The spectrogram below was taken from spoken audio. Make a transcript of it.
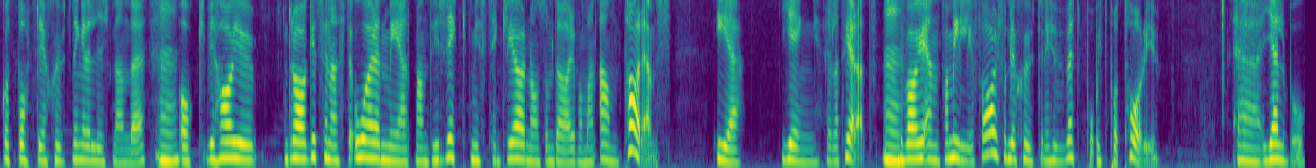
gått bort i en skjutning eller liknande. Mm. Och vi har ju dragit senaste åren med att man direkt misstänkliggör någon som dör i vad man antar ens är gängrelaterat. Mm. Det var ju en familjefar som blev skjuten i huvudet på, på ett torg. Eh, Hjällbo.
